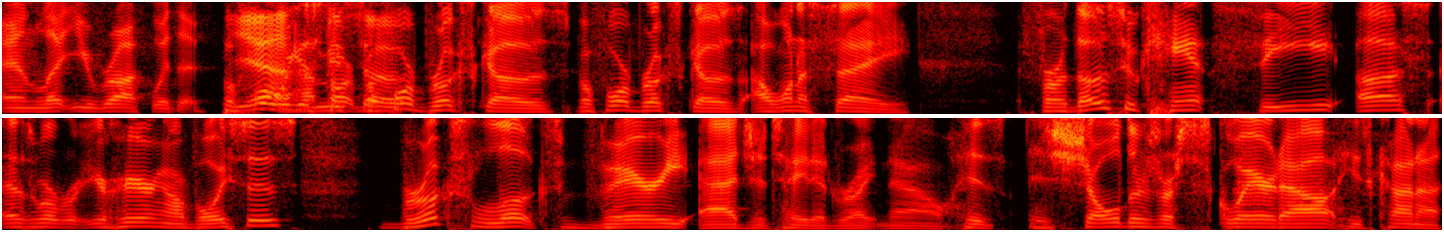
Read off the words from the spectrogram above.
and let you rock with it. Before Yeah, we get I mean, started, so- before Brooks goes, before Brooks goes, I want to say, for those who can't see us as we're you're hearing our voices, Brooks looks very agitated right now. His his shoulders are squared out. He's kind of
